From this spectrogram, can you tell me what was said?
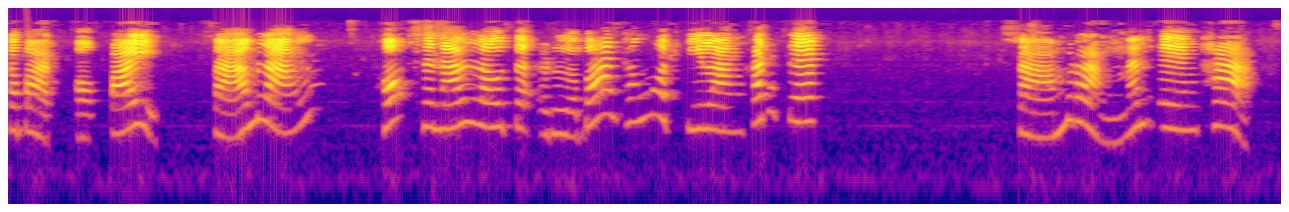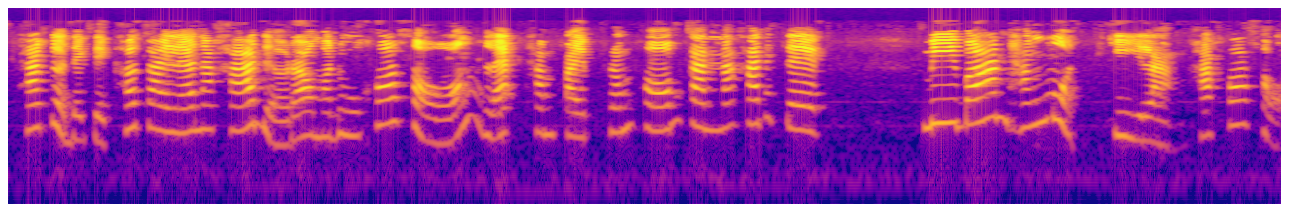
กระบาดออกไปสามหลัง เพราะฉะนั้น เหลือบ้านทั้งหมดกี่หลังคะเด็กๆสามหลังนั่นเองค่ะ ถ้าเกิดเด็กๆเข้าใจแล้วนะคะ เดี๋ยวเรามาดูข้อ 2 และทำไปพร้อมๆกันนะคะเด็กๆ มีบ้านทั้งหมดกี่หลังคะข้อ 2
